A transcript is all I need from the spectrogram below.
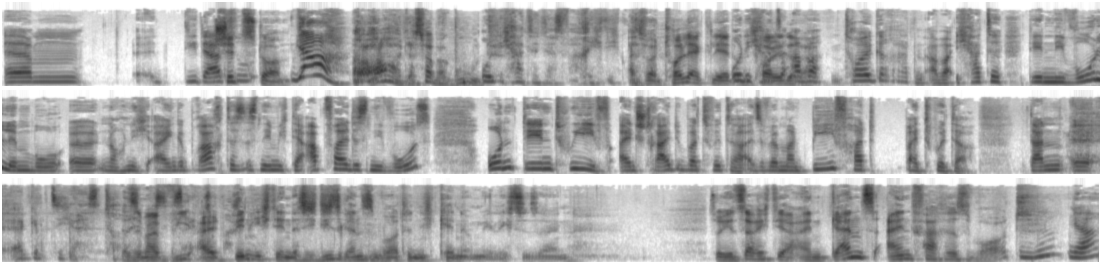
ähm, die dazu... Shitstorm. Ja! Oh, das war aber gut. Und ich hatte, das war richtig gut. das war toll erklärt Und und, ich toll hatte geraten. aber toll geraten, aber ich hatte den Niveau-Limbo äh, noch nicht eingebracht. Das ist nämlich der Abfall des Niveaus und den Tweef, ein Streit über Twitter. Also wenn man Beef hat bei Twitter, dann äh, ergibt sich alles toll. Also mal, wie halt alt bin ich denn, dass ich diese ganzen Worte nicht kenne, um ehrlich zu sein? So, jetzt sage ich dir ein ganz einfaches Wort. schwierig. Ja?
